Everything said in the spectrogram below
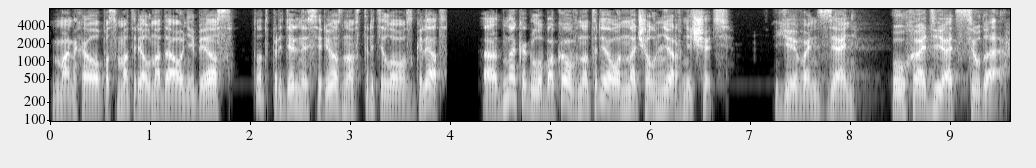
Манхао посмотрел на Дао Небес, Тот предельно серьезно встретил его взгляд, однако глубоко внутри он начал нервничать. «Юй Вэньцзянь, уходи отсюда!»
